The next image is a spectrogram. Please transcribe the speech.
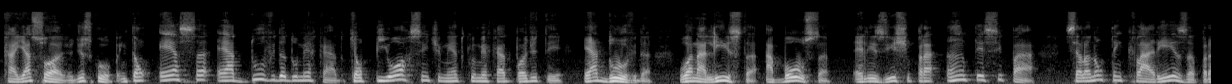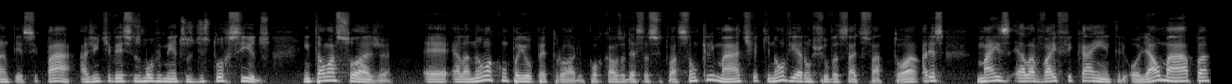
cair a soja, desculpa. Então, essa é a dúvida do mercado, que é o pior sentimento que o mercado pode ter. É a dúvida. O analista, a bolsa, ela existe para antecipar se ela não tem clareza para antecipar, a gente vê esses movimentos distorcidos. Então a soja, é, ela não acompanhou o petróleo por causa dessa situação climática, que não vieram chuvas satisfatórias, mas ela vai ficar entre olhar o mapa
